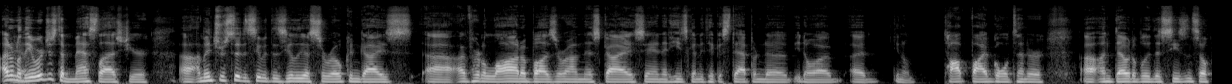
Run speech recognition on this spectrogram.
I don't know. They were just a mess last year. Uh, I'm interested to see what this Ilya Sorokin guys. Uh, I've heard a lot of buzz around this guy saying that he's going to take a step into you know a, a you know top five goaltender uh, undoubtedly this season. So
